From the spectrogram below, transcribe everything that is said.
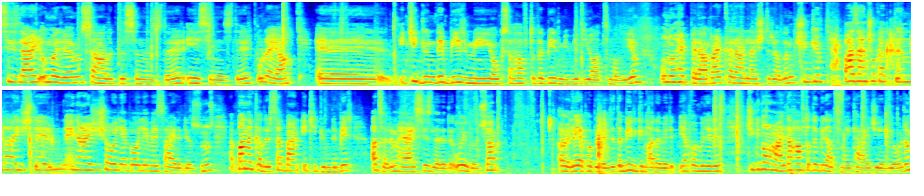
Sizler umarım sağlıklısınızdır, iyisinizdir. Buraya eee, iki günde bir mi yoksa haftada bir mi video atmalıyım? Onu hep beraber kararlaştıralım. Çünkü bazen çok attığımda işte enerji şöyle böyle vesaire diyorsunuz. Bana kalırsa ben iki günde bir atarım. Eğer sizlere de uygunsa öyle yapabiliriz ya da bir gün ara verip yapabiliriz. Çünkü normalde haftada bir atmayı tercih ediyorum.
